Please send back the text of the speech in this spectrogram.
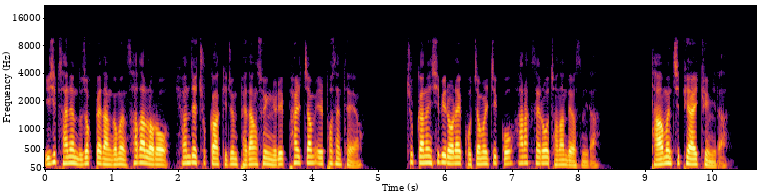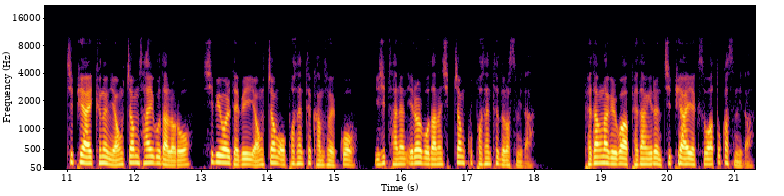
24년 누적 배당금은 4달러로 현재 주가 기준 배당 수익률이 8.1%예요. 주가는 11월에 고점을 찍고 하락세로 전환되었습니다. 다음은 GPIQ입니다. GPIQ는 0.429달러로 12월 대비 0.5% 감소했고 24년 1월보다는 10.9% 늘었습니다. 배당락일과 배당일은 GPIX와 똑같습니다.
